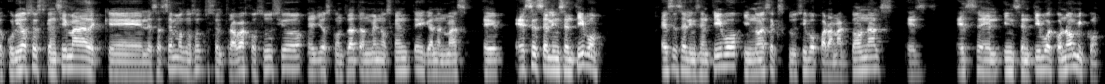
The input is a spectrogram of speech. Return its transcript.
Lo curioso es que encima de que les hacemos nosotros el trabajo sucio, ellos contratan menos gente y ganan más. Eh, ese es el incentivo. Ese es el incentivo y no es exclusivo para McDonald's, es, es el incentivo económico.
